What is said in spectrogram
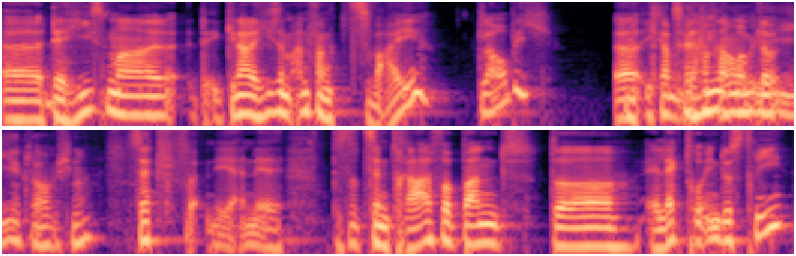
Äh, der hieß mal, genau, der hieß am Anfang zwei, glaube ich. Äh, ich glaube, wir haben nochmal, glaube ich, ne? Z, ja, ne, das ist der Zentralverband der Elektroindustrie.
